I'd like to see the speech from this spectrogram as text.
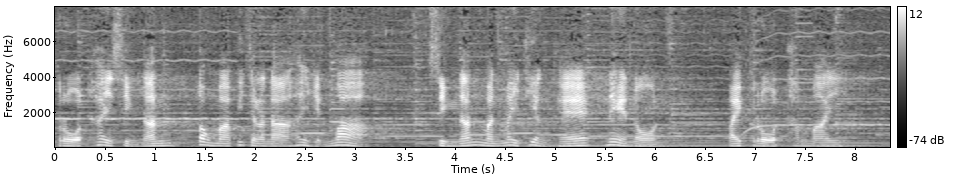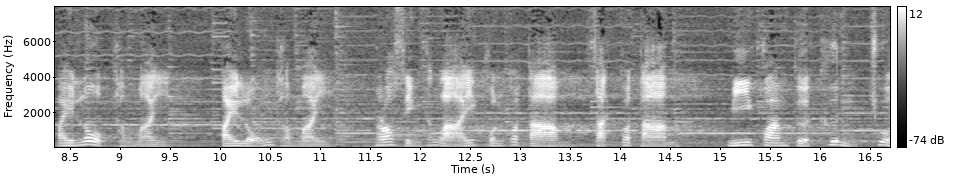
โกรธให้สิ่งนั้นต้องมาพิจารณาให้เห็นว่า สิ่งนั้นมันไม่เที่ยงแท้แน่นอน ไปโกรธทำไม ไปโลภทำไม ไปหลงทำไม เพราะสิ่งทั้งหลายคนก็ตาม สัตว์ก็ตาม มีความเกิดขึ้นชั่ว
